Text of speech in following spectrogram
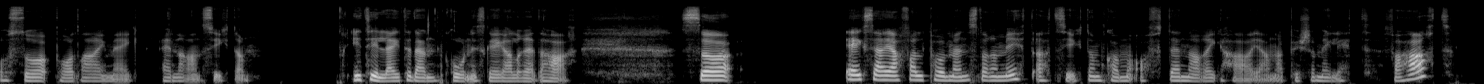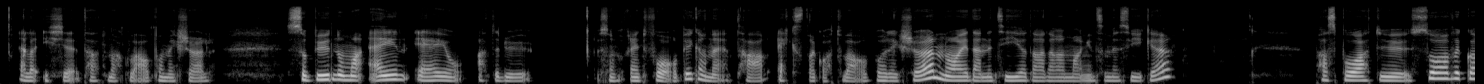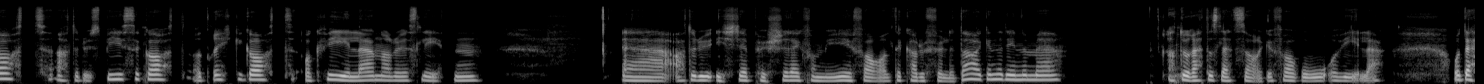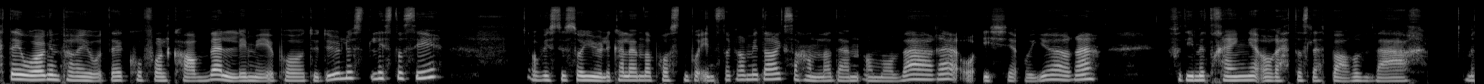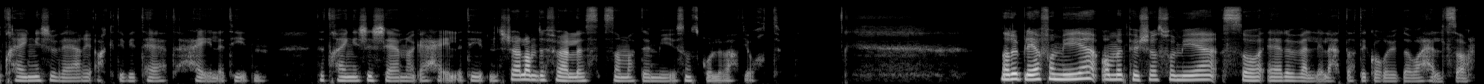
og så pådrar jeg meg en eller annen sykdom. I tillegg til den kroniske jeg allerede har. Så jeg ser iallfall på mønsteret mitt at sykdom kommer ofte når jeg har gjerne pusha meg litt for hardt, eller ikke tatt nok vare på meg sjøl. Så bud nummer én er jo at du som rent forebyggende tar ekstra godt vare på deg sjøl nå i denne tida der det er mange som er syke. Pass på at du sover godt, at du spiser godt og drikker godt og hviler når du er sliten. Eh, at du ikke pusher deg for mye i forhold til hva du fyller dagene dine med. At du rett og slett sørger for ro og hvile. Og dette er jo òg en periode hvor folk har veldig mye på to do-lista si. Og hvis du så julekalenderposten på Instagram i dag, så handla den om å være og ikke å gjøre. Fordi vi trenger å rett og slett bare være. Vi trenger ikke være i aktivitet hele tiden. Det trenger ikke skje noe hele tiden, selv om det føles som at det er mye som skulle vært gjort. Når det blir for mye, og vi pusher oss for mye, så er det veldig lett at det går utover helsa.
